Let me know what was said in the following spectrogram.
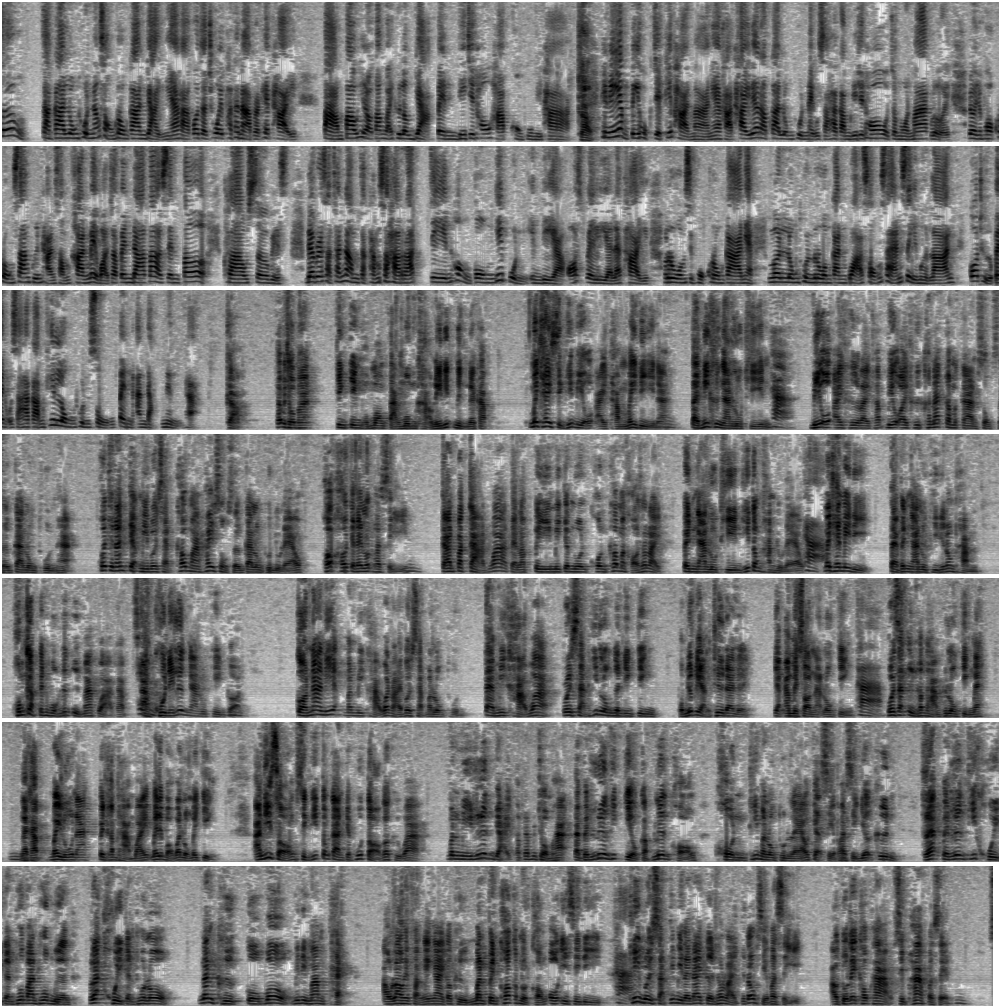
ซึ่งจากการลงทุนทั้งสองโครงการใหญ่นี้ค่ะก็จะช่วยพัฒนาประเทศไทย ตามเป้าที่เราตั้งไว้คือเราอยากเป็นดิจิทัลฮับของภูมิภาค ครับทีนี้อย่างปี 67 ที่ผ่านมาเนี่ยค่ะไทยได้รับการลงทุนในอุตสาหกรรมดิจิทัลจำนวนมากเลย โดยเฉพาะโครงสร้างพื้นฐานสำคัญไม่ว่าจะเป็น Data Center Cloud Service โดยบริษัทชั้นนำจากทั้งสหรัฐ จีนฮ่องกง ญี่ปุ่น อินเดีย ออสเตรเลีย และไทย รวม 16 โครงการเนี่ยเงินลงทุนรวมกันกว่า 240,000 ล้าน ก็ถือเป็นอุตสาหกรรมที่ลงทุนสูงเป็นอันดับหนึ่งค่ะ ครับท่านผู้ชมฮะ จริง ๆ ผมมองต่างมุมข่าวนี้นิดหนึ่งนะครับ ไม่ใช่สิ่งที่ BOI ทำไม่ดีนะอืมแต่นี่คืองานรูทีน ค่ะ BOI คืออะไรครับ BOI คือคณะกรรมการส่งเสริมการลงทุนฮะ เพราะฉะนั้นจะมีบริษัทเข้ามาให้ส่งเสริมการลงทุนอยู่แล้ว เพราะเขาจะได้ลดภาษีอืมการประกาศว่าแต่ละปีมีจำนวนคนเข้ามาขอเท่าไหร่ เป็นงานรูทีนที่ต้องทำอยู่แล้ว ค่ะ ไม่ใช่ไม่ดี แต่เป็นงานรูทีนที่ต้องทำผมกลับเป็นห่วงเรื่องอื่นมากกว่าครับเช่น อะคุยในเรื่องงานรูทีนก่อน ก่อนหน้านี้มันมีข่าวว่าหลายบริษัทมาลงทุน แต่มีข่าวว่าบริษัทที่ลงเงินจริง ๆ ผมยกตัวอย่างชื่อได้เลย อย่างอเมซอนน่ะลงจริงค่ะบริษัทอื่นคำถามคือลงจริงไหมอืมนะครับ ไม่รู้นะ เป็นคำถามไว้ไม่ได้บอกว่าลงไม่จริง อันที่สองสิ่งที่ต้องการจะพูดต่อก็คือว่า มันมีเรื่องใหญ่ครับท่านผู้ชมฮะแต่เป็นเรื่องที่เกี่ยวกับเรื่องของคนที่มาลงทุนแล้วจะเสียภาษีเยอะขึ้น และเป็นเรื่องที่คุยกันทั่วบ้านทั่วเมือง และคุยกันทั่วโลก นั่นคือ global minimum tax เอาเล่าให้ฟังง่ายๆ ก็คือ มันเป็นข้อกำหนดของ OECD ค่ะที่บริษัทที่มีรายได้เกินเท่าไหร่จะต้องเสียภาษี เอาตัวเลขคร่าวๆ 15เปอร์เซ็นต์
